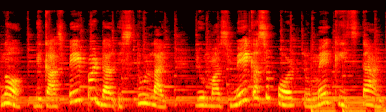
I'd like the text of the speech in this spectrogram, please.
No, because paper doll is too light. You must make a support to make it stand.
